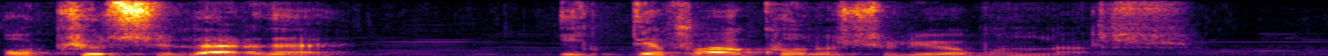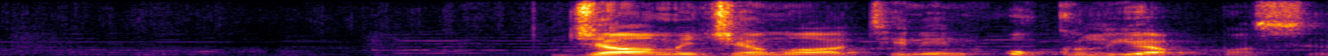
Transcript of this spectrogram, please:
O kürsülerde ilk defa konuşuluyor bunlar. Cami cemaatinin okul yapması,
